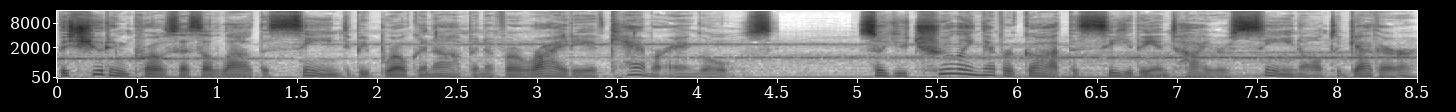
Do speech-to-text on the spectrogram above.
the shooting process allowed the scene to be broken up in a variety of camera angles, so you truly never got to see the entire scene altogether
